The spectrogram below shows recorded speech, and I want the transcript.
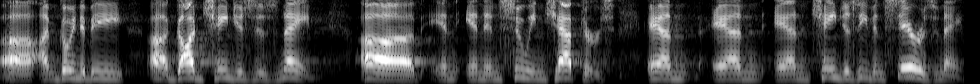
uh, I'm going to be, uh, God changes his name uh, in, in ensuing chapters and, and, and changes even Sarah's name.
